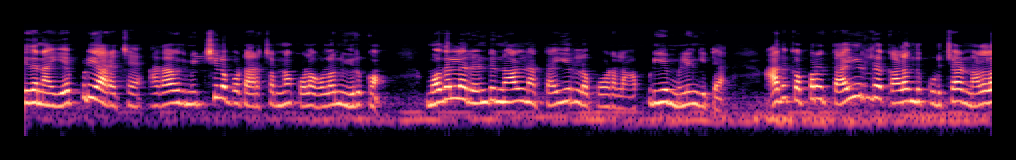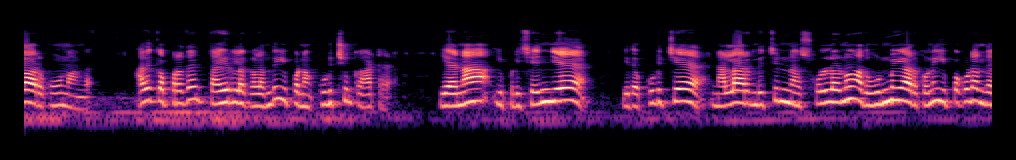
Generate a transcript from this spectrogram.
இதை நான் எப்படி அரைச்சேன்? அதாவது மிக்சியில் போட்டு அரைச்சோம்னா குல குலன்னு இருக்கும். முதல்ல ரெண்டு நாள் நான் தயிரில் போடலாம் அப்படியே மிழுங்கிட்டேன் அதுக்கப்புறம் தயிரில் கலந்து குடித்தா நல்லா இருக்கும் நாங்கள் அதுக்கப்புறம் தான் தயிரில் கலந்து இப்போ நான் குடிச்சும் காட்டுறேன். ஏன்னா இப்படி செஞ்சேன் இதை குடித்தேன் நல்லா இருந்துச்சுன்னு நான் சொல்லணும் அது உண்மையாக இருக்கணும். இப்போ கூட அந்த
